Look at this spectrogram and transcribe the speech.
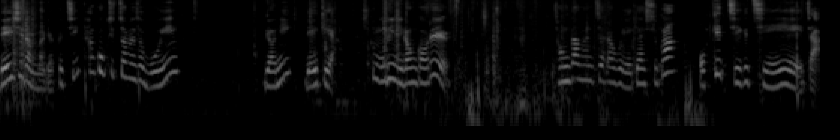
넷이란 말이야. 그치? 한 꼭지점에서 모인 면이 네 개야. 그럼 우린 이런 거를 정다면체라고 얘기할 수가 없겠지. 그치? 자,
